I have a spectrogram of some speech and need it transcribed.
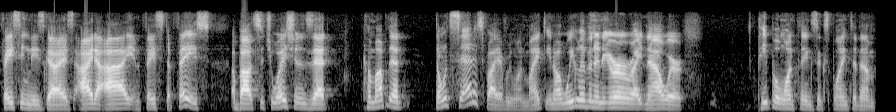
facing these guys eye to eye and face to face about situations that come up that don't satisfy everyone, Mike. You know, we live in an era right now where people want things explained to them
